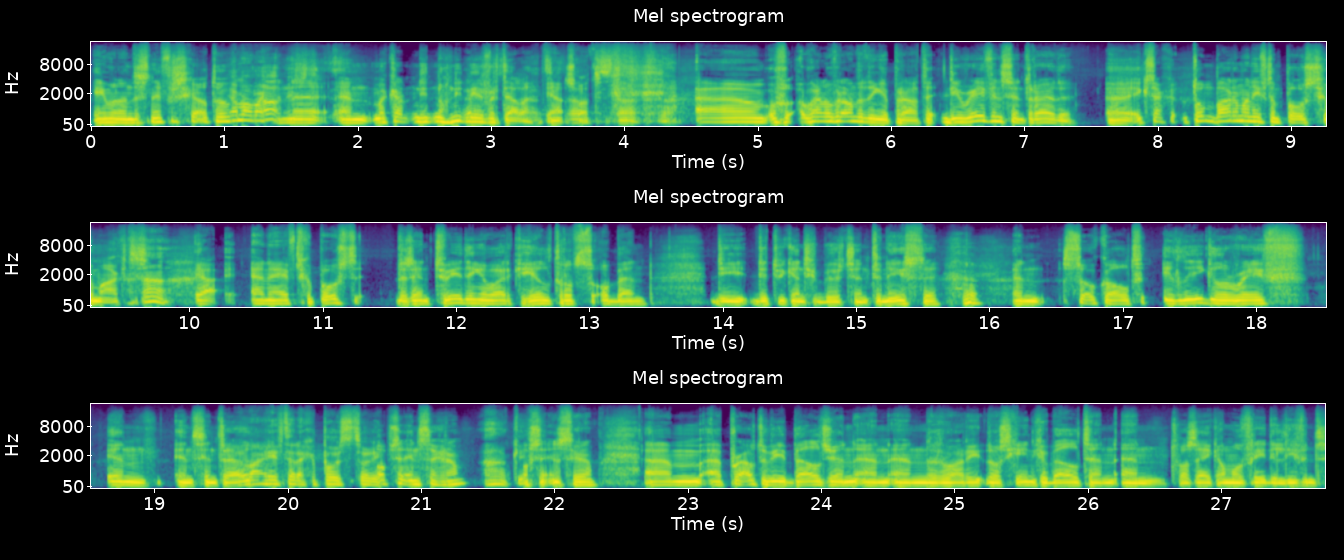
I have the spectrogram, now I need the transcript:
eenmaal in de sniffers gaat ook. Ja, maar wacht. En, eh, en, maar ik kan het niet, nog niet meer vertellen. Ja, Ja, ja. Ehm, we gaan over andere dingen praten. Die Ravens Sint-Truiden. Eh, ik zag, Tom Barman heeft een post gemaakt. Ah. Ja, en hij heeft gepost... er zijn twee dingen waar ik heel trots op ben die dit weekend gebeurd zijn. Ten eerste, een so-called illegal rave in, in Sint-Truiden. Waar heeft hij dat gepost? Sorry. Op zijn Instagram. Ah, oké. Op zijn Instagram. Um, uh, proud to be a Belgian. En, en er, waren, er was geen geweld. En, en het was eigenlijk allemaal vredelievend.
